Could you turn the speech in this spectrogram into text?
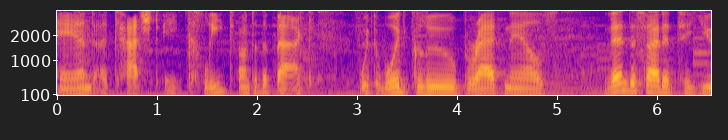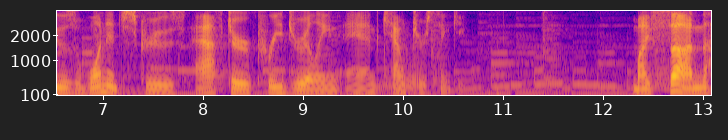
and attached a cleat onto the back with wood glue, brad nails, then decided to use 1 inch screws after pre-drilling and countersinking. My son,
